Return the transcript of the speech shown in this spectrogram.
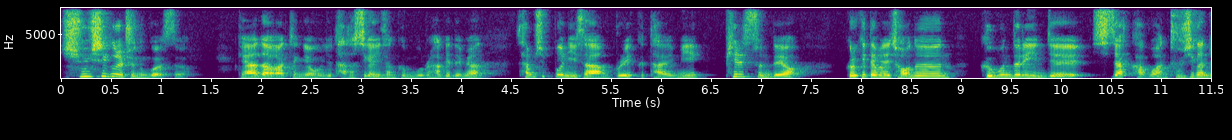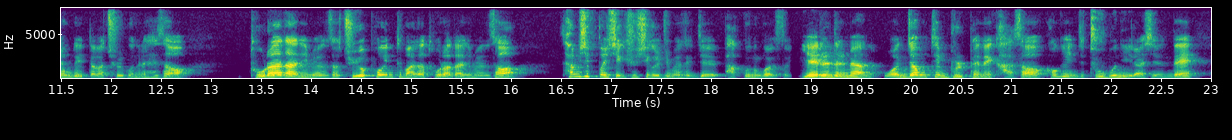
휴식을 주는 거였어요. 캐나다 같은 경우 이제 5시간 이상 근무를 하게 되면 30분 이상 브레이크 타임이 필수인데요. 그렇기 때문에 저는 그분들이 이제 시작하고 한 2시간 정도 있다가 출근을 해서 돌아다니면서 주요 포인트마다 돌아다니면서 30분씩 휴식을 주면서 이제 바꾸는 거였어요. 예를 들면 원정팀 불펜에 가서 거기 이제 두 분이 일하시는데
